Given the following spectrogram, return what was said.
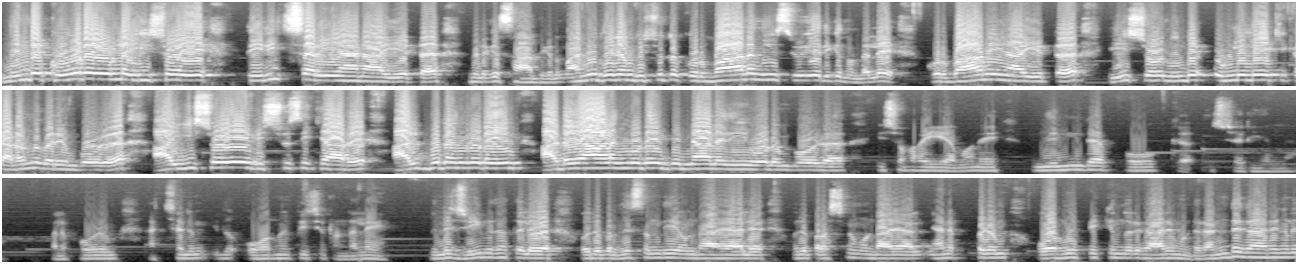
നിന്റെ കൂടെയുള്ള ഈശോയെ തിരിച്ചറിയാനായിട്ട് നിനക്ക് സാധിക്കണം. അനുദിനം വിശുദ്ധ കുർബാന നീ സ്വീകരിക്കുന്നുണ്ട് അല്ലെ കുർബാനയായിട്ട് ഈശോ നിന്റെ ഉള്ളിലേക്ക് കടന്നു വരുമ്പോൾ ആ ഈശോയെ വിശ്വസിക്കാതെ അത്ഭുതങ്ങളുടെയും അടയാളങ്ങളുടെയും പിന്നാലെ നീ ഓടുമ്പോൾ ഈശോ പറയുക മോനെ നിന്റെ പോക്ക് ശരിയല്ല. പലപ്പോഴും അച്ഛനും ഇത് ഓർമ്മിപ്പിച്ചിട്ടുണ്ട് അല്ലേ നിന്റെ ജീവിതത്തിൽ ഒരു പ്രതിസന്ധി ഉണ്ടായാൽ ഒരു പ്രശ്നം ഉണ്ടായാൽ ഞാൻ എപ്പോഴും ഓർമ്മിപ്പിക്കുന്ന ഒരു കാര്യമുണ്ട്. രണ്ട് കാര്യങ്ങൾ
